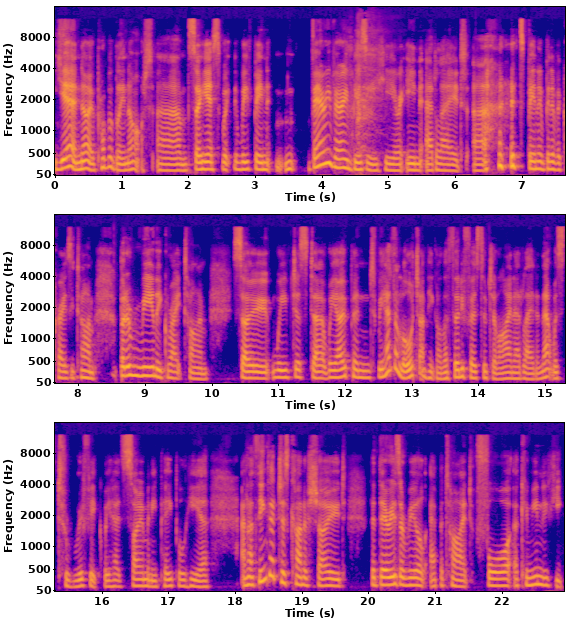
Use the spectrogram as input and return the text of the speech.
Yeah, no, probably not. Um, so yes, we, have been very, very busy here in Adelaide. Uh, it's been a bit of a crazy time, but a really great time. So we've just uh, we opened. We had the launch, I think, on the thirty first of July in Adelaide, and that was terrific. We had so many people here, and I think that just kind of showed that there is a real appetite for a community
